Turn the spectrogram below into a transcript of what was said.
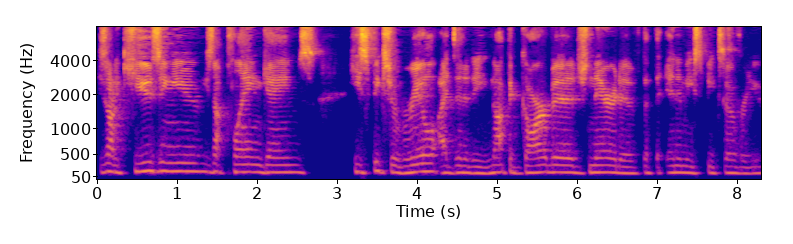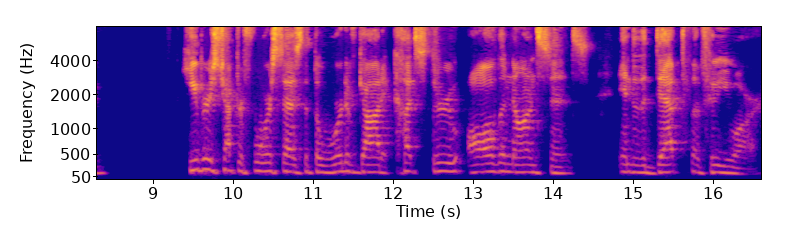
He's not accusing you, he's not playing games. He speaks your real identity, not the garbage narrative that the enemy speaks over you. Hebrews chapter 4 says that the word of God it cuts through all the nonsense into the depth of who you are.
